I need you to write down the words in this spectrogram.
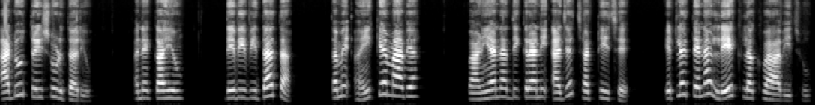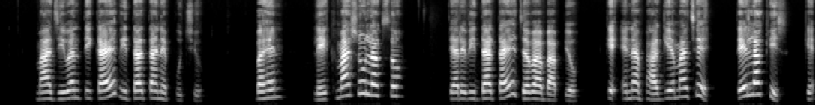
આડું ત્રિશૂળ ધર્યું અને કહ્યું, દેવી વિધાતા, તમે અહીં કેમ આવ્યા? વાણિયાના દીકરાની આજે છઠ્ઠી છે, એટલે તેના લેખ લખવા આવી છું. માં જીવંતિકાએ વિધાતાને પૂછ્યું, બહેન, લેખમાં શું લખશો? ત્યારે વિધાતાએ જવાબ આપ્યો કે, એના ભાગ્યમાં છે તે લખીશ કે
